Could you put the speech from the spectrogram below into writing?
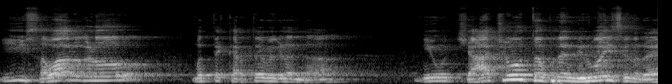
ಈ ಸವಾಲುಗಳು ಮತ್ತೆ ಕರ್ತವ್ಯಗಳನ್ನು ನೀವು ಚಾಚೂ ತಪ್ಪದೆ ನಿರ್ವಹಿಸಿದ್ರೆ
